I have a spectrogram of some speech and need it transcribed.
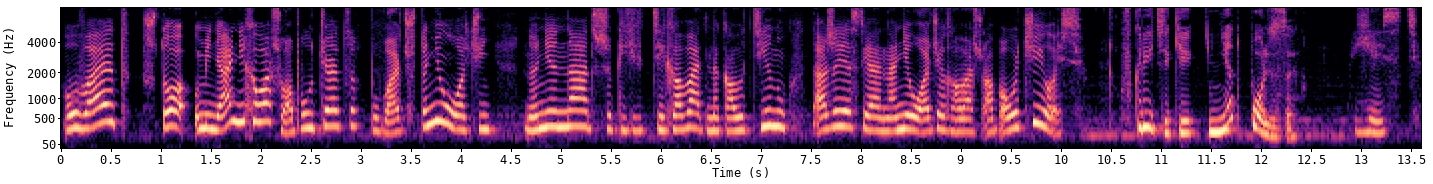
Бывает, что у меня нехорошо получается, бывает, что не очень. Но не надо же критиковать на картину, даже если она не очень хорошо получилась. В критике нет пользы? Есть.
